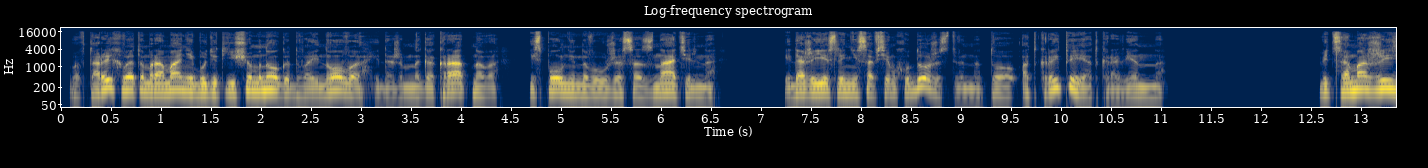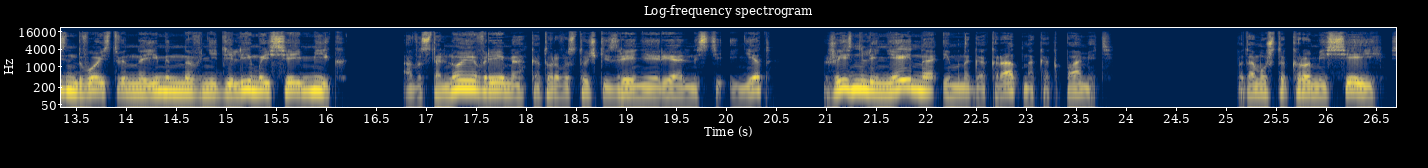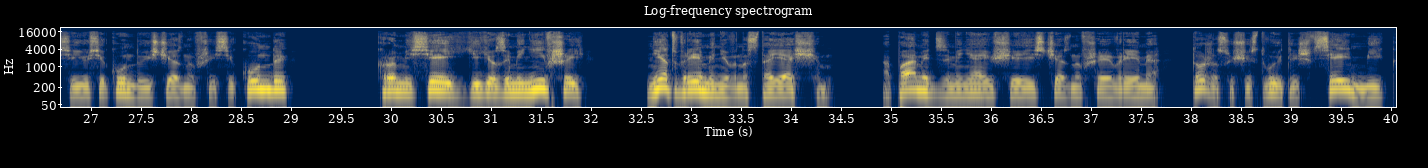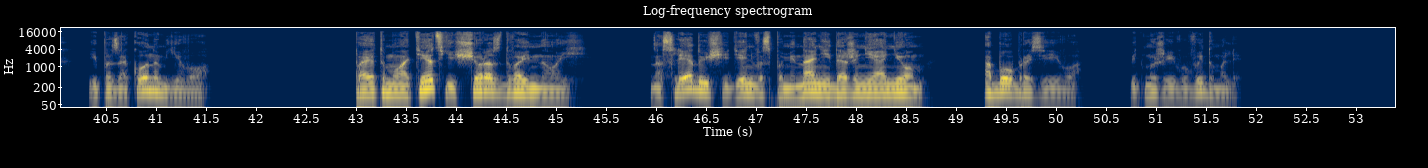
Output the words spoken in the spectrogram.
Во-вторых, в этом романе будет еще много двойного и даже многократного, исполненного уже сознательно, и даже если не совсем художественно, то открыто и откровенно. Ведь сама жизнь двойственна именно в неделимый сей миг, а в остальное время, которого с точки зрения реальности и нет, жизнь линейна и многократна, как память. Потому что кроме сей, сию секунду исчезнувшей секунды, кроме сей, ее заменившей, нет времени в настоящем, а память, заменяющая исчезнувшее время, тоже существует лишь в сей миг и по законам его. Поэтому отец еще раз двойной. На следующий день воспоминаний даже не о нем, об образе его. Ведь мы же его выдумали.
